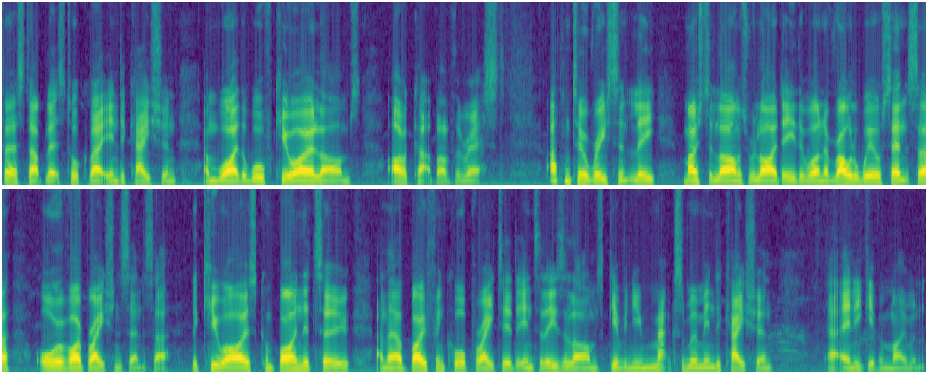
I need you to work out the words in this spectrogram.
First up, let's talk about indication and why the Wolf Qi alarms are a cut above the rest. Up until recently, most alarms relied either on a roller wheel sensor or a vibration sensor. The Qis combine the two and they are both incorporated into these alarms, giving you maximum indication at any given moment.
